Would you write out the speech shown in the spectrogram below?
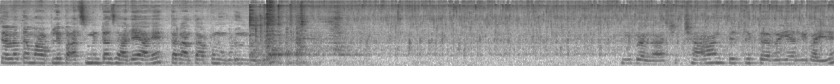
चला तर मग आपले पाच मिनिटं झाले आहेत तर आता आपण उघडून बघूया. ही बघा अशी छान त्याची तर्री आली पाहिजे.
